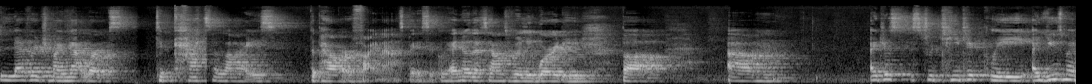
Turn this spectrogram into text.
leverage my networks to catalyze the power of finance, basically. I know that sounds really wordy, but um, I just strategically I use my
